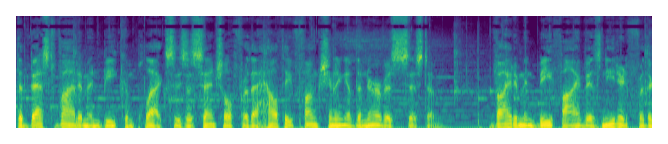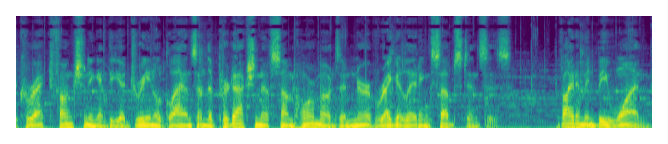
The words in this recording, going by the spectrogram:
The best vitamin B complex is essential for the healthy functioning of the nervous system. Vitamin B5 is needed for the correct functioning of the adrenal glands and the production of some hormones and nerve-regulating substances. Vitamin B1,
